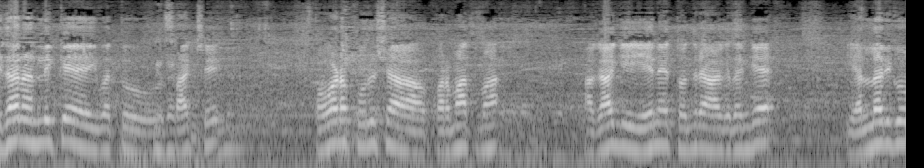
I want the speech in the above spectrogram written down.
ಇದನ್ನ ಅನ್ಲಿಕ್ಕೆ ಇವತ್ತು ಸಾಕ್ಷಿ. ಪವಾಡ ಪುರುಷ ಪರಮಾತ್ಮ. ಹಾಗಾಗಿ ಏನೇ ತೊಂದರೆ ಆಗದಂಗೆ ಎಲ್ಲರಿಗೂ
